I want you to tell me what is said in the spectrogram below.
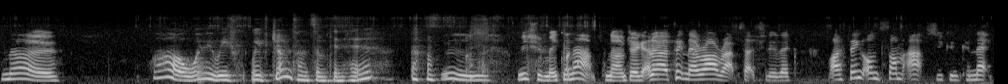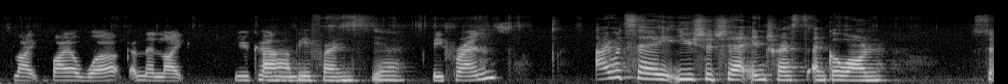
No. Whoa, maybe we've we've jumped on something here. Hmm, we should make an app. No, I'm joking. No, I think there are apps actually. Like, I think on some apps you can connect like via work, and then like you can Ah, be friends. Yeah. be friends. I would say you should share interests and go on. So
